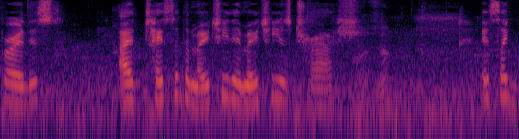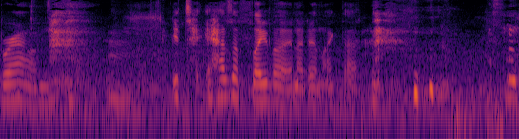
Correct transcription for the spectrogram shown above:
bro? This. I tasted the mochi. The mochi is trash. What is it? It's like brown. It, t- it has a flavor, and I don't like that.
